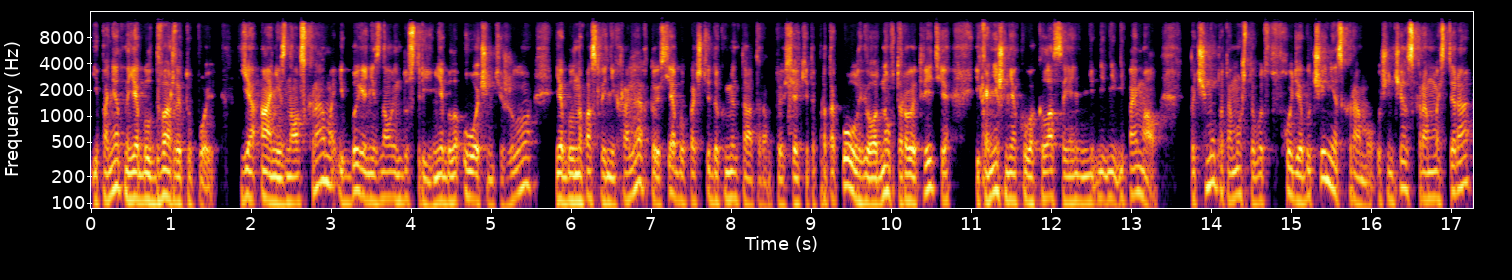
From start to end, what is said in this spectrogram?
И, понятно, я был дважды тупой. Я, а, не знал скрама, и, б, я не знал индустрии. Мне было очень тяжело. Я был на последних ролях, то есть я был почти документатором. То есть я какие-то протоколы вел, одно, второе, третье. И, конечно, никакого класса я не, не, не поймал. Почему? Потому что вот в ходе обучения скраму очень часто скрам-мастера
